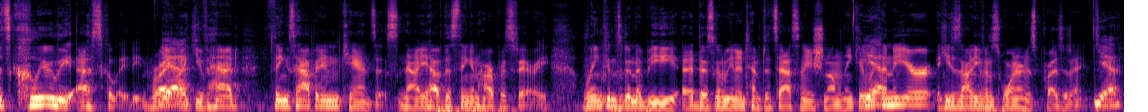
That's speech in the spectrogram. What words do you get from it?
it's clearly escalating, right? Yeah. Like you've had things happening in Kansas. Now you have this thing in Harper's Ferry. Lincoln's going to be uh, there's going to be an attempted assassination on Lincoln Yeah. within a year. He's not even sworn in as president. Yeah. yet.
